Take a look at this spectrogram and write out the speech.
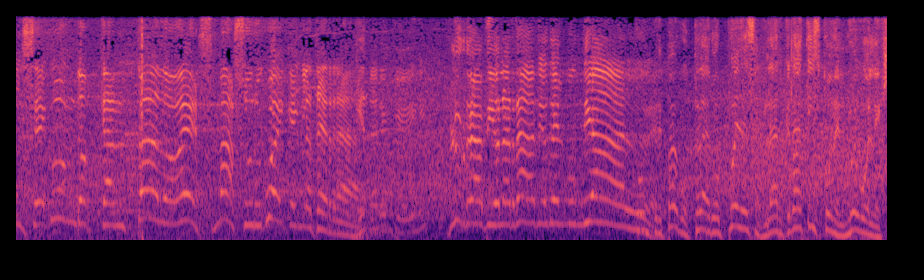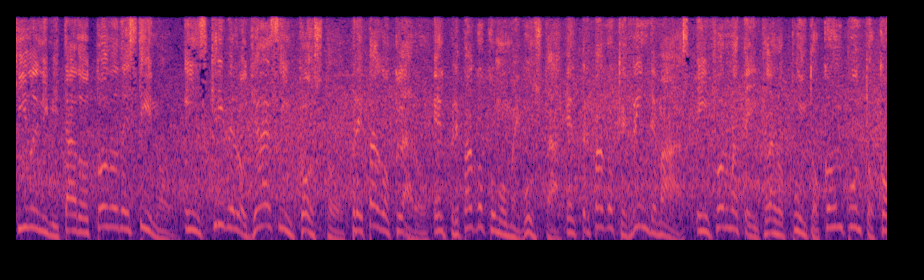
El segundo cantado. Es más Uruguay que Inglaterra. Blue Radio, la radio del Mundial. Con prepago Claro puedes hablar gratis con el nuevo elegido ilimitado Todo Destino. Inscríbelo ya sin costo. Prepago Claro, el prepago como me gusta, el prepago que rinde más. Infórmate en claro.com.co.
